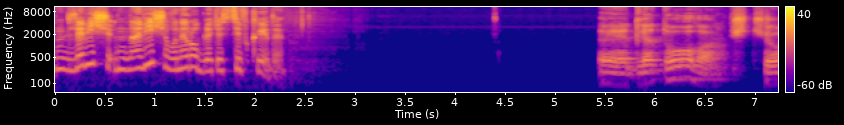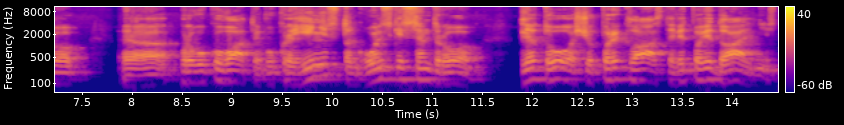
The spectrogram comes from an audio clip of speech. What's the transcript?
для віщо навіщо вони роблять ось ці вкиди? Е, Для того, щоб е, провокувати в Україні стокгольмський синдром, для того, щоб перекласти відповідальність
